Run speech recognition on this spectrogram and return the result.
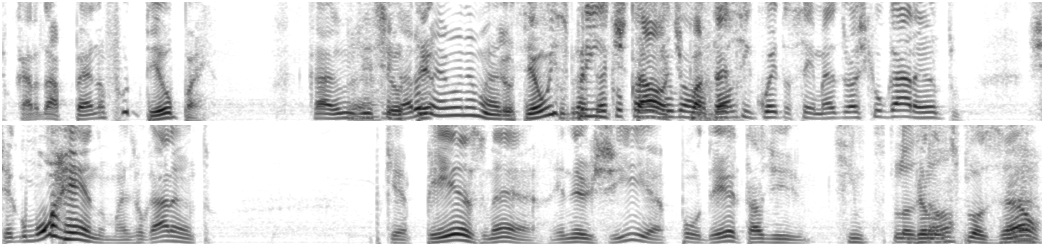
O cara da perna fudeu, pai. Caramba, investigaram É. Eu tenho- mesmo, né, mano? Eu tenho um sprint cara tal, tipo, até bola. 50, 100 metros, eu acho que eu garanto. Chego morrendo, mas eu garanto. Porque é peso, né? Energia, poder, tal, de, de Explosão. explosão. É.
